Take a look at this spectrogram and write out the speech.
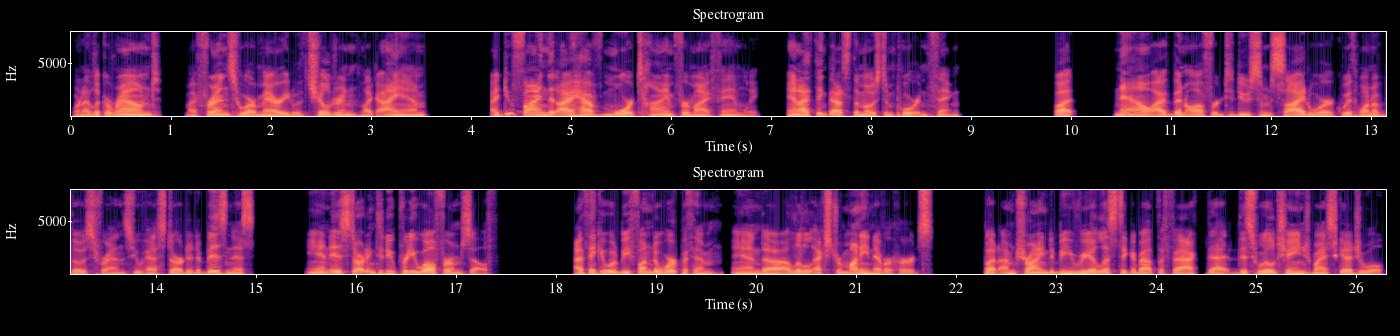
When I look around, my friends who are married with children, like I am, I do find that I have more time for my family, and I think that's the most important thing. But now I've been offered to do some side work with one of those friends who has started a business and is starting to do pretty well for himself. I think it would be fun to work with him, and uh, a little extra money never hurts but I'm trying to be realistic about the fact that this will change my schedule,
